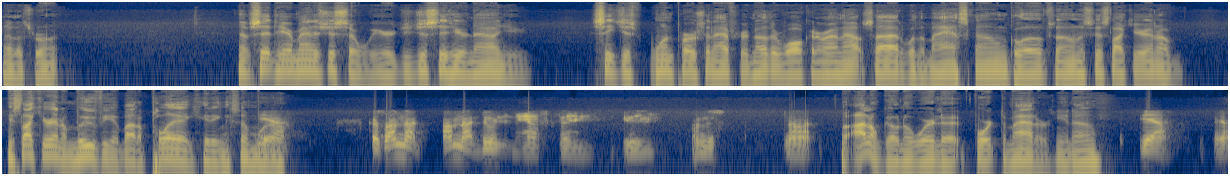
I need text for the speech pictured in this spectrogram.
Yeah, that's right. I'm sitting here, man. It's just so weird. You just sit here now and you see just one person after another walking around outside with a mask on, gloves on. It's just like you're in a, it's like you're in a movie about a plague hitting Yeah, somewhere. because I'm not I'm not doing the mask thing. you know. I'm just not. Well, I don't go nowhere to for it to matter. You know. Yeah, yeah.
